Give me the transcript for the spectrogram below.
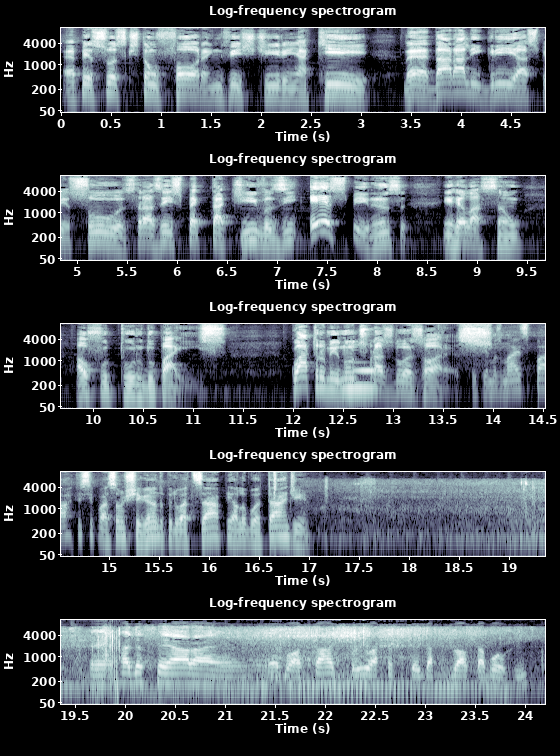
é, pessoas que estão fora investirem aqui, né, dar alegria às pessoas, trazer expectativas e esperança em relação ao futuro do país. Quatro minutos para as duas horas. E temos mais participação chegando pelo WhatsApp. Alô, boa tarde. É, Rádio Ceará, é, é, boa tarde. Sou eu, a secretária daqui do Alto da Boa Vista.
